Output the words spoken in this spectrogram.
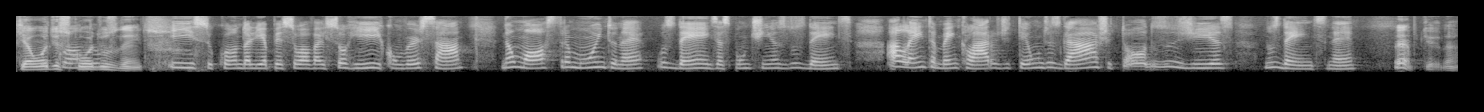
Que é onde quando- esconde os dentes. isso, quando ali a pessoa vai sorrir, conversar, não mostra muito, né, os dentes, as pontinhas dos dentes. Além também, claro, de ter um desgaste todos os dias nos dentes, né? É, porque né,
